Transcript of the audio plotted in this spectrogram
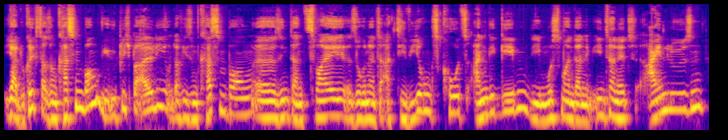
Ja, du kriegst also einen Kassenbon, wie üblich bei Aldi, und auf diesem Kassenbon äh, sind dann zwei sogenannte Aktivierungscodes angegeben. Die muss man dann im Internet einlösen.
